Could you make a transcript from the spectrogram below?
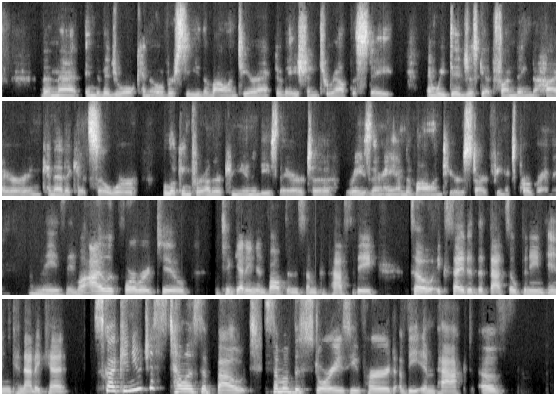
then that individual can oversee the volunteer activation throughout the state. And we did just get funding to hire in Connecticut. So we're looking for other communities there to raise their hand to volunteer to start Phoenix programming. Amazing. Well, I look forward to to getting involved in some capacity. So excited that that's opening in Connecticut. Scott, can you just tell us about some of the stories you've heard of the impact of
